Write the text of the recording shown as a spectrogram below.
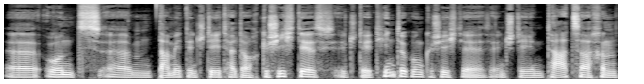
Äh, und ähm, damit entsteht halt auch Geschichte, es entsteht Hintergrundgeschichte, es entstehen Tatsachen.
